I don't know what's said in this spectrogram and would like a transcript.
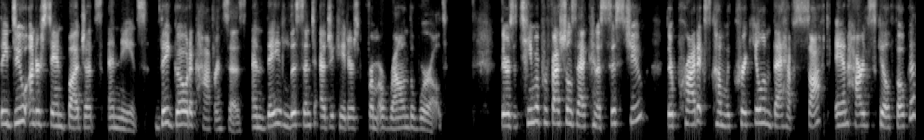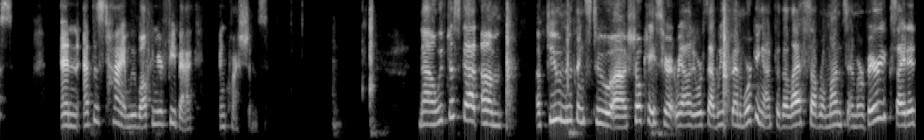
They do understand budgets and needs. They go to conferences and they listen to educators from around the world. There's a team of professionals that can assist you. Their products come with curriculum that have soft and hard skill focus. And at this time, we welcome your feedback and questions. Now, we've just got um, a few new things to uh, showcase here at Reality Works that we've been working on for the last several months, and we're very excited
